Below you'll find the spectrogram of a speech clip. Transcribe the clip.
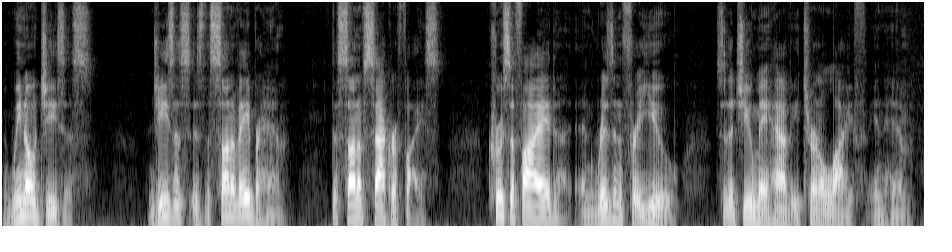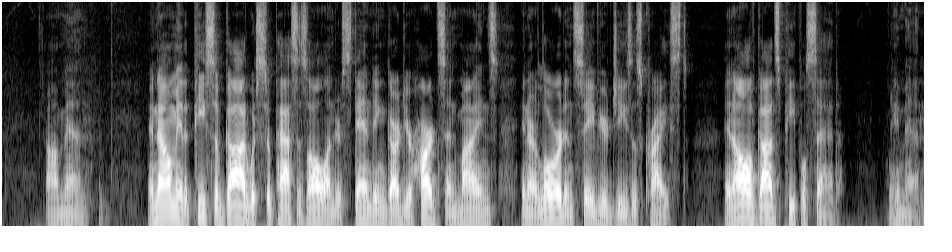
We know Jesus. Jesus is the son of Abraham, the son of sacrifice, crucified and risen for you, so that you may have eternal life in him. Amen. And now may the peace of God, which surpasses all understanding, guard your hearts and minds in our Lord and Savior Jesus Christ. And all of God's people said, Amen.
